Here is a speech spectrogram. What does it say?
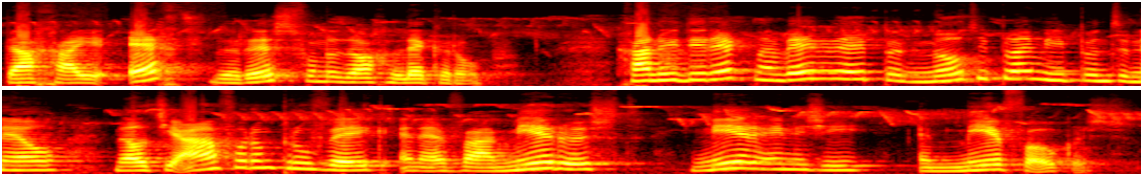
daar ga je echt de rest van de dag lekker op. Ga nu direct naar www.multiplyme.nl, meld je aan voor een proefweek en ervaar meer rust, meer energie en meer focus.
